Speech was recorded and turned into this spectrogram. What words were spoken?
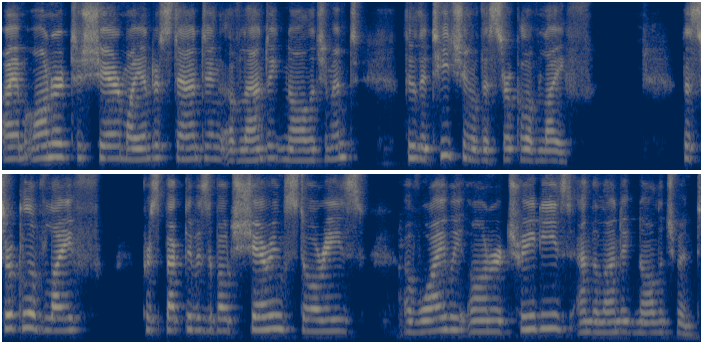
I am honored to share my understanding of land acknowledgement through the teaching of the Circle of Life. The Circle of Life perspective is about sharing stories of why we honor treaties and the land acknowledgement.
